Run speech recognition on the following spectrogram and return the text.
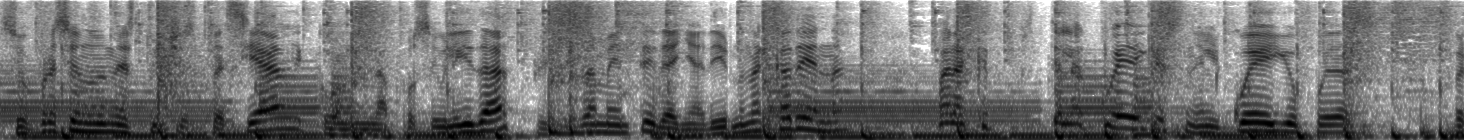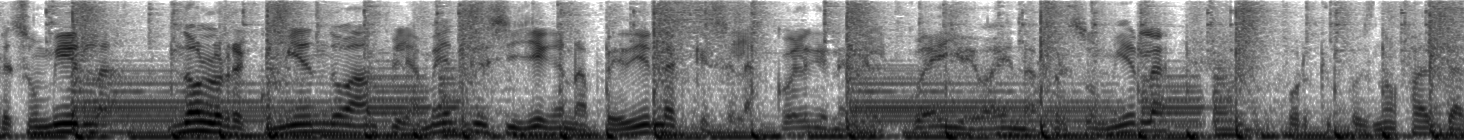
Se ofrecen un estuche especial con la posibilidad precisamente de añadir una cadena para que te la cuelgues en el cuello, puedas presumirla. No lo recomiendo ampliamente si llegan a pedirla que se la cuelguen en el cuello y vayan a presumirla, porque pues no falta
